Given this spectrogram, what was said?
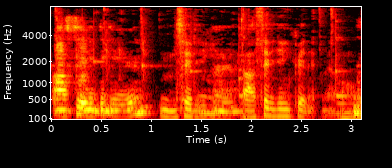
あ、生理的にね。うん、生理的に。あ、生理的に食えないよね。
